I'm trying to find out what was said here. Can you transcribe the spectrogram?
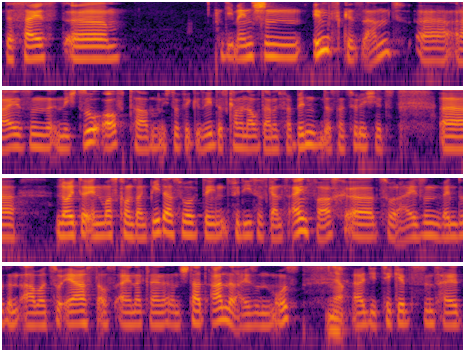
Das heißt, äh, die Menschen insgesamt äh, reisen nicht so oft, haben nicht so viel gesehen. Das kann man auch damit verbinden, dass natürlich jetzt äh, Leute in Moskau und St. Petersburg, den, für die ist es ganz einfach äh, zu reisen. Wenn du dann aber zuerst aus einer kleineren Stadt anreisen musst, ja. Äh, die Tickets sind halt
